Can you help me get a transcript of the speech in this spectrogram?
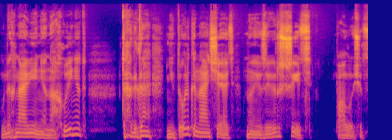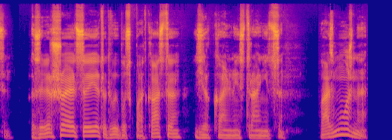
вдохновение нахлынет, тогда не только начать, но и завершить получится. Завершается и этот выпуск подкаста «Зеркальные страницы». Возможно,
